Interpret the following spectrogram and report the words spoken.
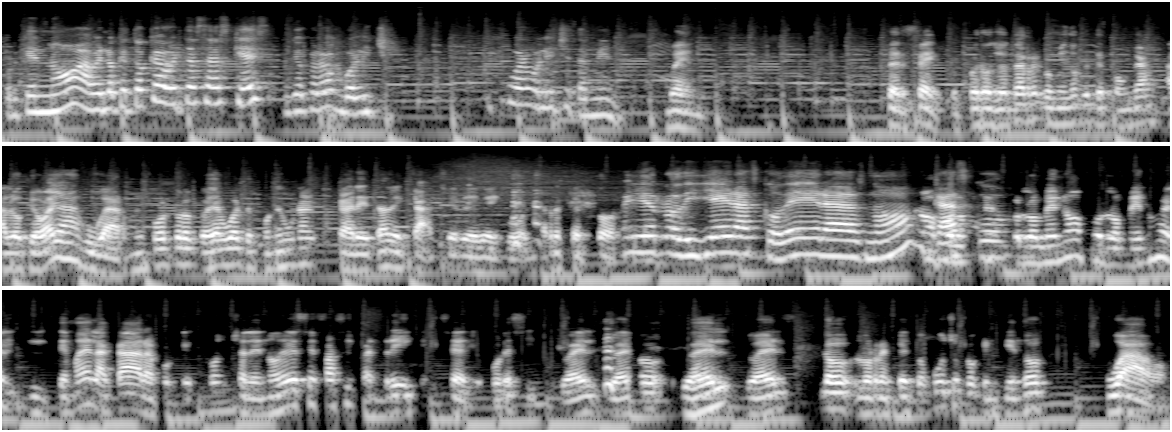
¿Por qué no? A ver, lo que toca ahorita, ¿sabes qué es? Yo creo boliche. Hay que jugar boliche también. Bueno, perfecto, pero yo te recomiendo que te pongas a lo que vayas a jugar, no importa lo que vayas a jugar, te pones una careta de catcher, de béisbol, de receptor. Oye, rodilleras, coderas, ¿no? No, Casco. Por lo, menos, por lo menos el, el tema de la cara, porque conchale, no debe ser fácil para Enrique, en serio, pobrecito. Yo a él, yo a él, lo- yo a él, yo a él lo, lo respeto mucho porque entiendo, wow,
